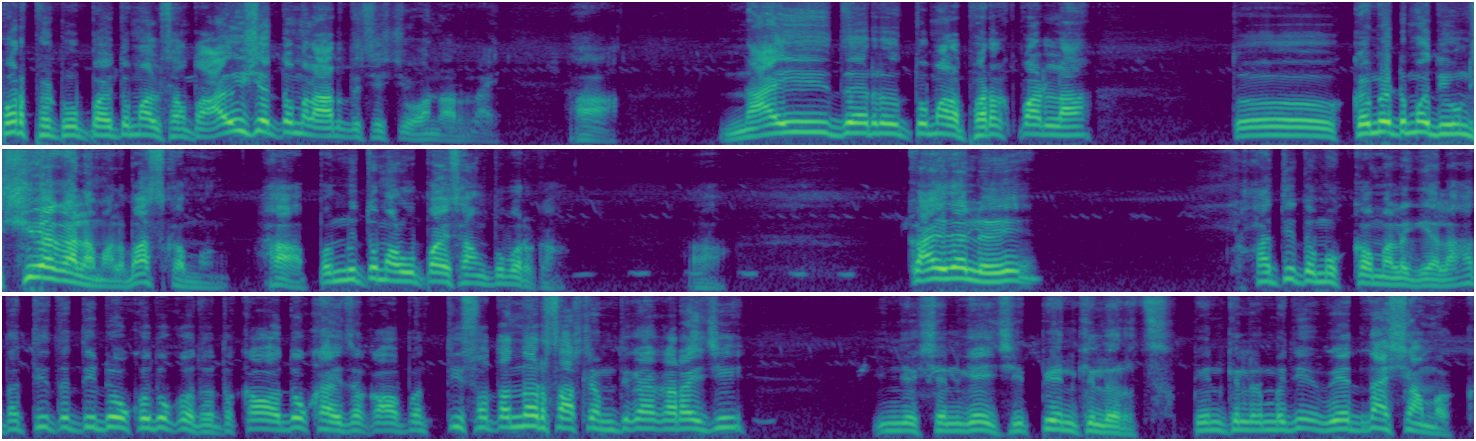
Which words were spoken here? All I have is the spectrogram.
परफेक्ट उपाय तुम्हाला सांगतो आयुष्यात तुम्हाला अर्ध शिशी होणार नाही. हां. नाही जर तुम्हाला फरक पडला तर कमेंटमध्ये येऊन शिव्या घाला मला बस का मग? हां पण मी तुम्हाला उपाय सांगतो बरं का. हां. काय झालं आहे हा तिथं मुक्कामाला गेला. आता तिथं ती डोकं दुखत होतं. कवा दुखायचं कवा पण ती स्वतः नर्स असल्यामुळे ती काय करायची? इंजेक्शन घ्यायची पेनकिलरचं पेनकिलर म्हणजे वेदनाशामक.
